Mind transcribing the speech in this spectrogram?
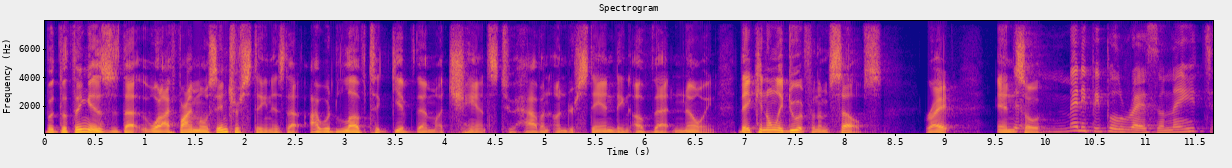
but the thing is, is that what I find most interesting is that I would love to give them a chance to have an understanding of that knowing. They can only do it for themselves, right? And so, Many people resonate.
